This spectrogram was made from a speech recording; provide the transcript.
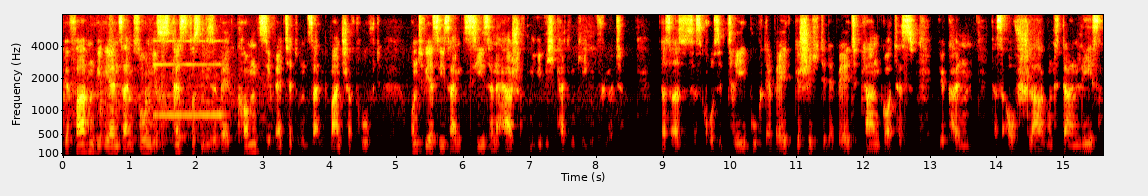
wir erfahren, wie er in seinem Sohn Jesus Christus in diese Welt kommt, sie rettet und seine Gemeinschaft ruft und wie er sie seinem Ziel, seiner Herrschaft in Ewigkeit entgegenführt. Das also ist das große Drehbuch der Weltgeschichte, der Weltplan Gottes. Wir können das aufschlagen und darin lesen.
